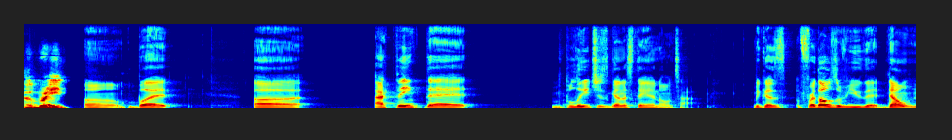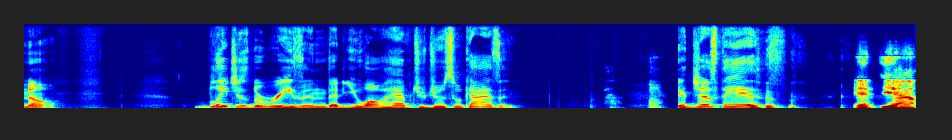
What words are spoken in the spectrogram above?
Agreed. Um, but uh, I think that Bleach is gonna stand on top because for those of you that don't know, Bleach is the reason that you all have Jujutsu Kaisen. It just is. It yeah,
